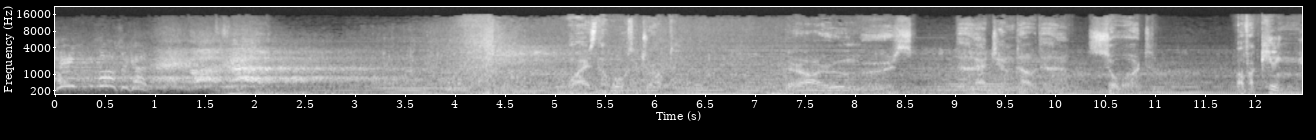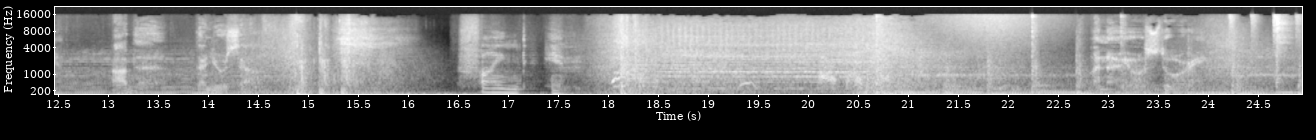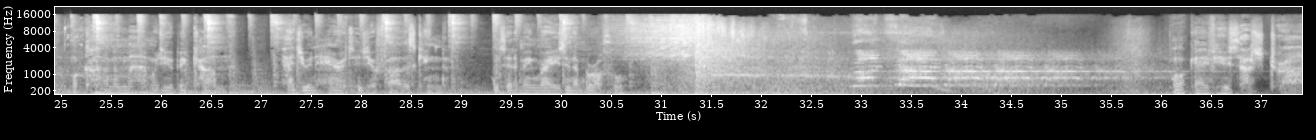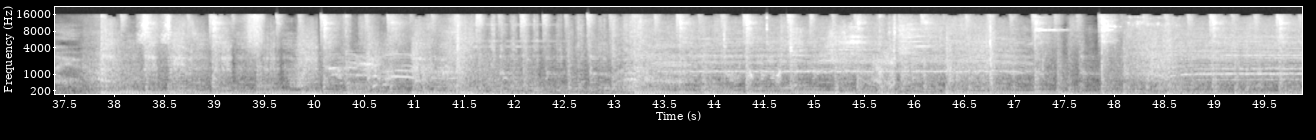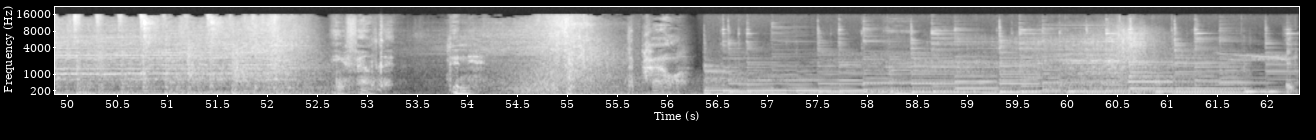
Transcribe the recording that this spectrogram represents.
King Vortigern! Why is the water dropped? There are rumors. The legend of the sword. Of a king other than yourself. Find him. I know your story. What kind of a man would you become had you inherited your father's kingdom instead of being raised in a brothel? What gave you such drive? You felt it, didn't you? The power.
